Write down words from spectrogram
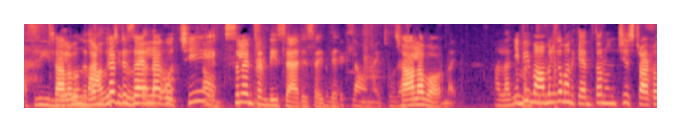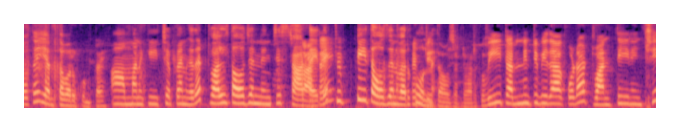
అసలు చాలా బాగుంది. డిజైన్ లాగా. వచ్చి ఎక్సలెంట్ అండి ఈ శారీస్ అయితే. ఇట్లా ఉన్నాయి చాలా బాగున్నాయి. అలాగే ఇవి మామూలుగా మనకి ఎంత నుంచి స్టార్ట్ అవుతాయి ఎంత వరకు ఉంటాయి? మనకి చెప్పాను కదా ట్వెల్వ్ థౌజండ్ నుంచి స్టార్ట్ అయితే ఫిఫ్టీ థౌజండ్ వరకు థౌసండ్ వరకు. వీటన్నింటి మీద కూడా ట్వంటీ నుంచి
